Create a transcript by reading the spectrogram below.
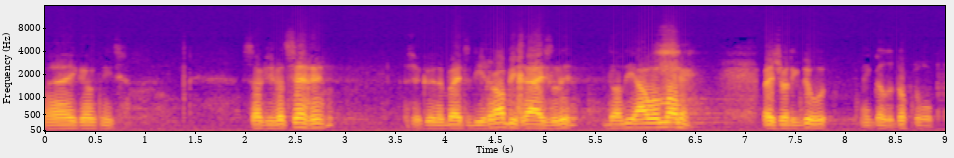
Nee, ik ook niet. Zal ik je wat zeggen? Ze kunnen beter die rabbi gijzelen dan die oude man. Weet je wat ik doe? Ik bel de dokter op.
